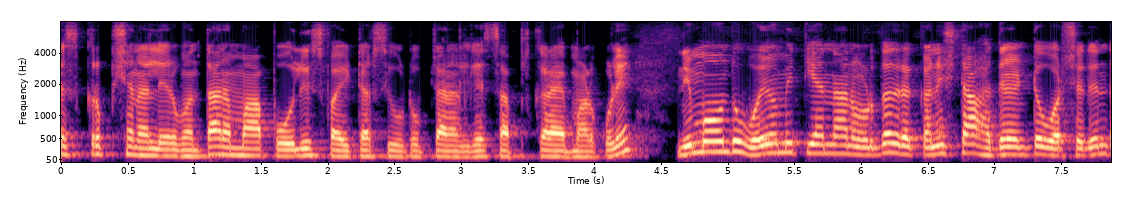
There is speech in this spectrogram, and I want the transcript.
ಡಿಸ್ಕ್ರಿಪ್ಷನಲ್ಲಿರುವಂಥ ನಮ್ಮ ಪೊಲೀಸ್ ಫೈಟರ್ಸ್ ಯೂಟ್ಯೂಬ್ ಚಾನಲ್ಗೆ ಸಬ್ಸ್ಕ್ರೈಬ್ ಮಾಡ್ಕೊಳ್ಳಿ. ನಿಮ್ಮ ಒಂದು ವಯೋಮಿತಿಯನ್ನು ನೋಡಿದ್ರೆ ಕನಿಷ್ಠ ಹದಿನೆಂಟು ವರ್ಷದಿಂದ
